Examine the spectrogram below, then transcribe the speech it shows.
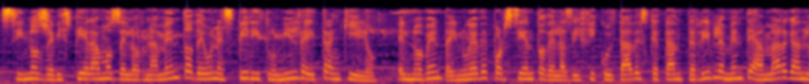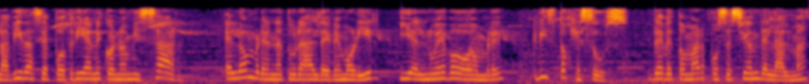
Si nos revistiéramos del ornamento de un espíritu humilde y tranquilo, el 99% de las dificultades que tan terriblemente amargan la vida se podrían economizar. El hombre natural debe morir, y el nuevo hombre, Cristo Jesús, debe tomar posesión del alma,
